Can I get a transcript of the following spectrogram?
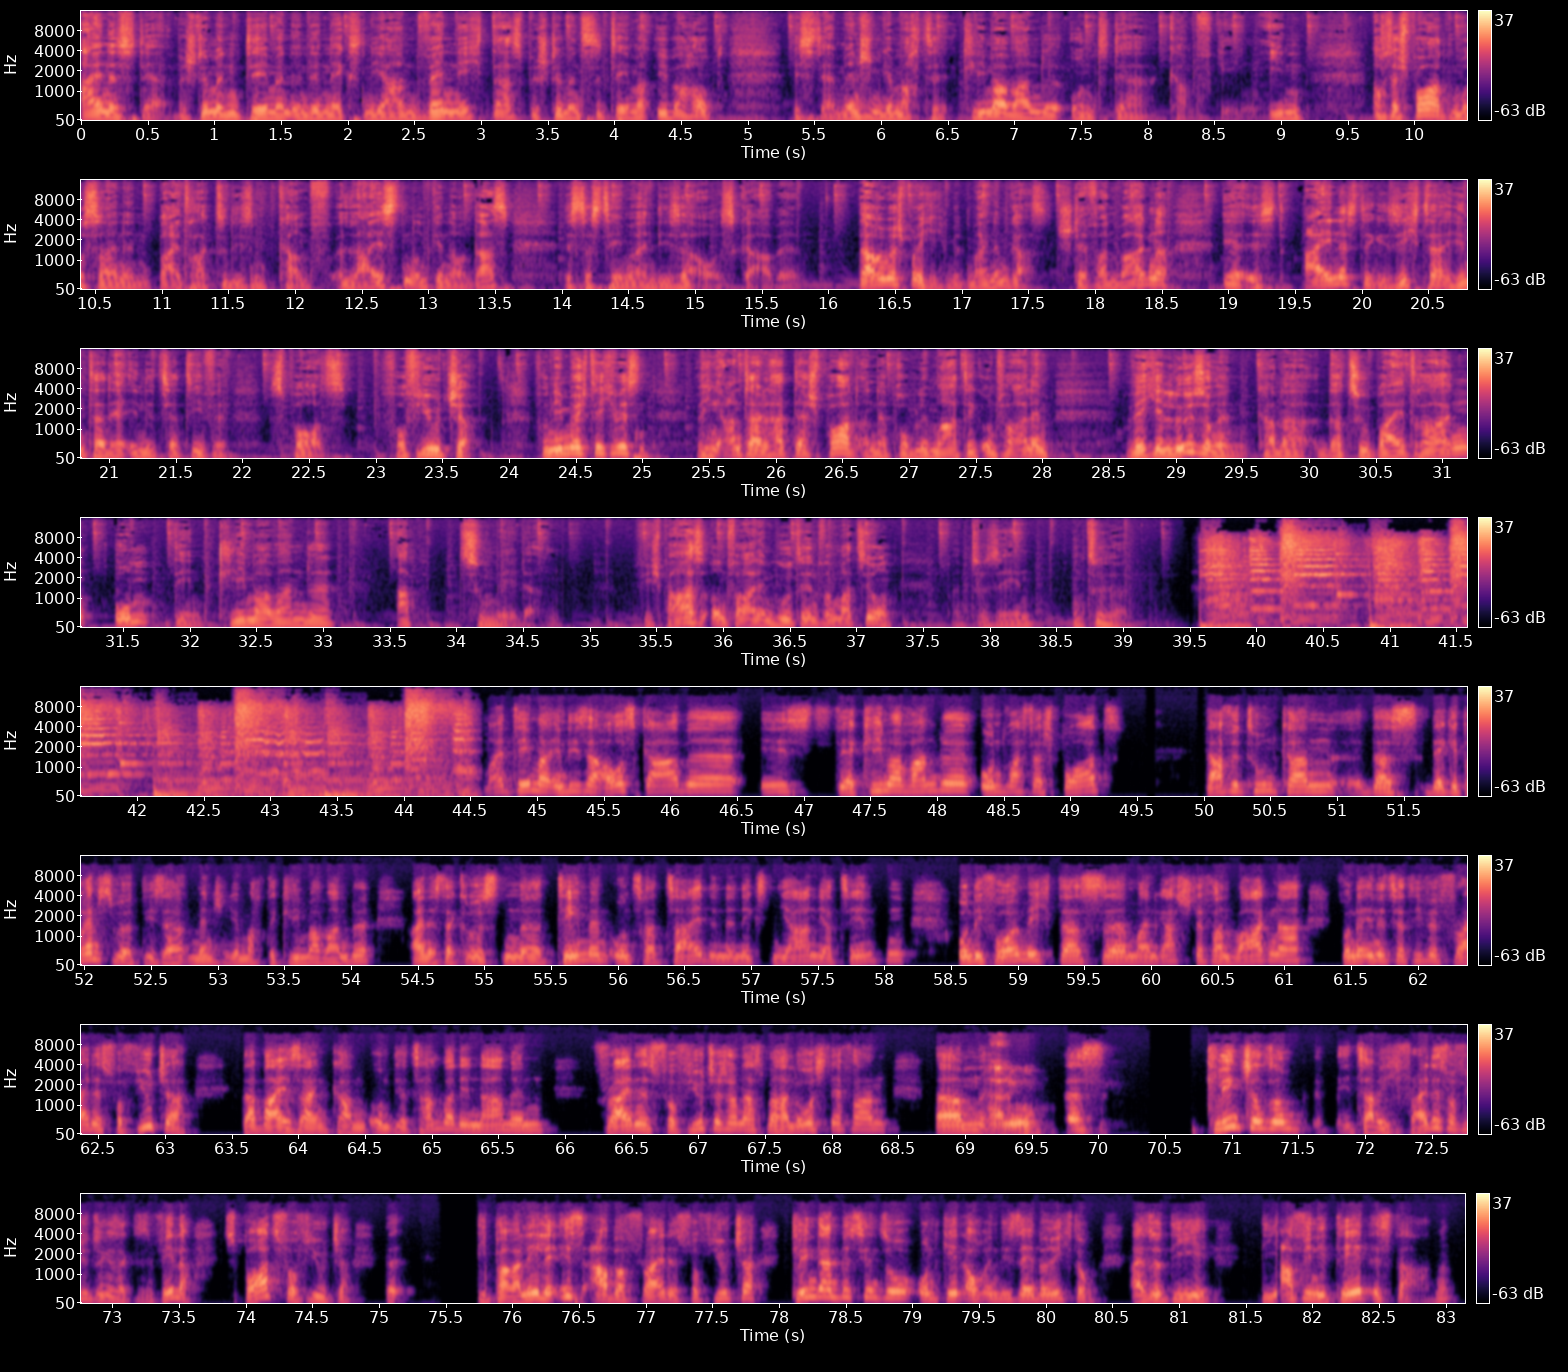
Eines der bestimmenden Themen in den nächsten Jahren, wenn nicht das bestimmendste Thema überhaupt, ist der menschengemachte Klimawandel und der Kampf gegen ihn. Auch der Sport muss seinen Beitrag zu diesem Kampf leisten und genau das ist das Thema in dieser Ausgabe. Darüber spreche ich mit meinem Gast, Stefan Wagner. Er ist eines der Gesichter hinter der Initiative Sports for Future. Von ihm möchte ich wissen, welchen Anteil hat der Sport an der Problematik und vor allem, welche Lösungen kann er dazu beitragen, um den Klimawandel abzumildern? Viel Spaß und vor allem gute Information beim Zusehen und Zuhören. Mein Thema in dieser Ausgabe ist der Klimawandel und was der Sport dafür tun kann, dass der gebremst wird, dieser menschengemachte Klimawandel. Eines der größten äh, Themen unserer Zeit in den nächsten Jahren, Jahrzehnten. Und ich freue mich, dass äh, mein Gast Stefan Wagner von der Initiative Fridays for Future dabei sein kann. Und jetzt haben wir den Namen Fridays for Future schon. Erstmal Hallo, Stefan. Ähm, Hallo. Das klingt schon so, jetzt habe ich Fridays for Future gesagt, das ist ein Fehler. Sports for Future. Die Parallele ist aber Fridays for Future, klingt ein bisschen so und geht auch in dieselbe Richtung. Also die, die Affinität ist da. Ne?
